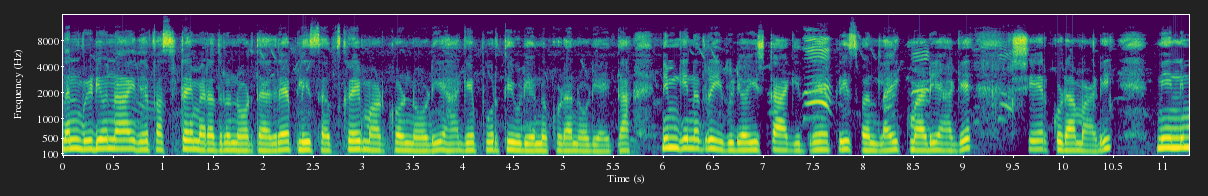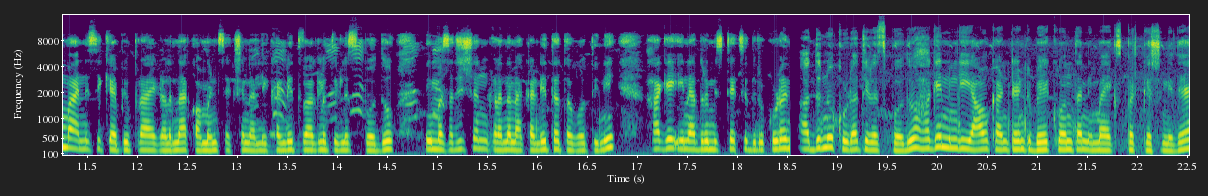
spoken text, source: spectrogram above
ನನ್ನ ವಿಡಿಯೋನ ಇದೇ ಫಸ್ಟ್ ಟೈಮ್ ಯಾರಾದರೂ ನೋಡ್ತಾ ಇದ್ದರೆ ಪ್ಲೀಸ್ ಸಬ್ಸ್ಕ್ರೈಬ್ ಮಾಡ್ಕೊಂಡು ನೋಡಿ, ಹಾಗೆ ಪೂರ್ತಿ ವಿಡಿಯೋನು ಕೂಡ ನೋಡಿ, ಆಯಿತಾ? ನಿಮ್ಗೇನಾದರೂ ಈ ವಿಡಿಯೋ ಇಷ್ಟ ಆಗಿದ್ದರೆ ಪ್ಲೀಸ್ ಒಂದು ಲೈಕ್ ಮಾಡಿ, ಹಾಗೆ ಶೇರ್ ಕೂಡ ಮಾಡಿ. ನೀವು ನಿಮ್ಮ ಅನಿಸಿಕೆ ಅಭಿಪ್ರಾಯಗಳನ್ನು ಕಾಮೆಂಟ್ ಸೆಕ್ಷನಲ್ಲಿ ಖಂಡಿತವಾಗ್ಲೂ ತಿಳಿಸ್ಬೋದು. ನಿಮ್ಮ ಸಜೆಷನ್ಗಳನ್ನು ನಾನು ಖಂಡಿತ ತೊಗೋತೀನಿ. ಹಾಗೆ ಏನಾದರೂ ಮಿಸ್ಟೇಕ್ಸ್ ಇದ್ದರೂ ಕೂಡ ಅದನ್ನು ಕೂಡ ತಿಳಿಸ್ಬೋದು. ಹಾಗೆ ನಿಮಗೆ ಯಾವ ಕಂಟೆಂಟ್ ಬೇಕು ಅಂತ ನಿಮ್ಮ ಎಕ್ಸ್ಪೆಕ್ಟೇಷನ್ ಇದೆ,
